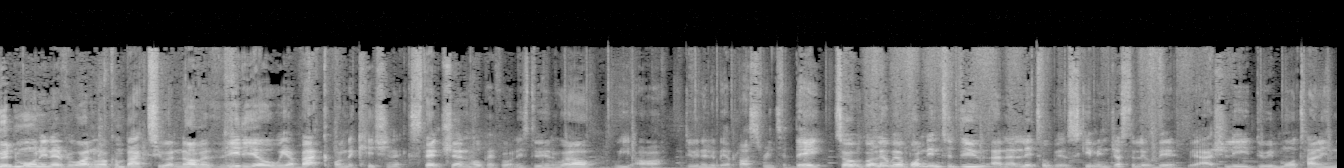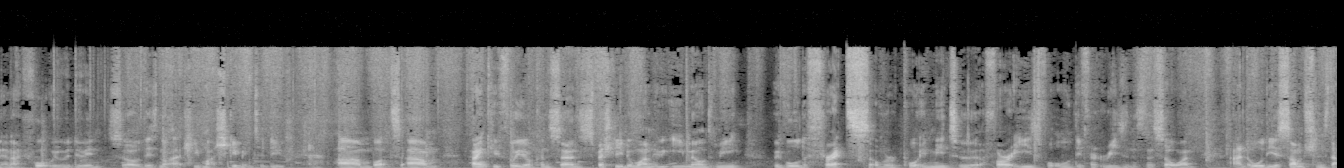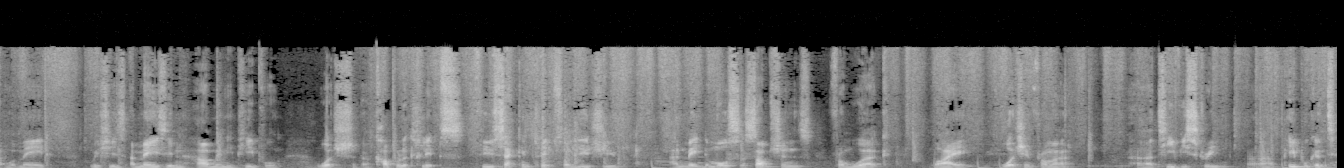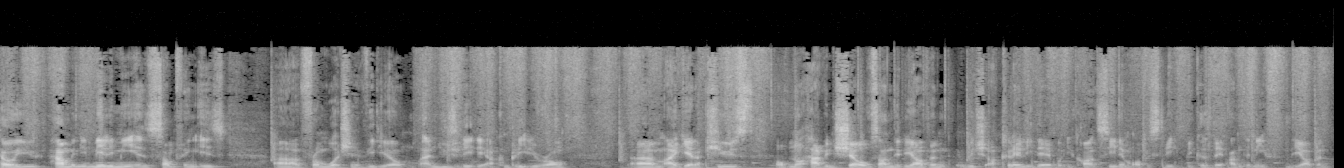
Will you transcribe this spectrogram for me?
Good morning everyone, welcome back to another video. We are back on the kitchen extension. Hope everyone is doing well. We are doing a little bit of plastering today. So we've got a little bit of bonding to do and a little bit of skimming, just a little bit. We're actually doing more tiling than I thought we were doing. So there's not actually much skimming to do. Um, but um, thank you for your concerns, especially the one who emailed me with all the threats of reporting me to authorities for all different reasons and so on. And all the assumptions that were made, which is amazing how many people watch a couple of clips, few second clips on YouTube and make the most assumptions from work by watching from a, a TV screen. Uh, people can tell you how many millimeters something is uh, from watching a video and usually they are completely wrong. Um, I get accused of not having shelves under the oven, which are clearly there, but you can't see them obviously because they're underneath the oven.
